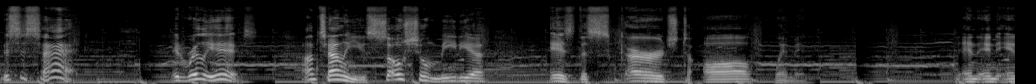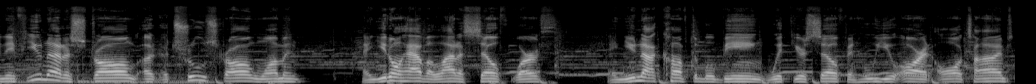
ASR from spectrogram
This is sad. It really is. I'm telling you, social media is the scourge to all women. And and, and if you're not a strong, a, a true strong woman, and you don't have a lot of self-worth, and you're not comfortable being with yourself and who you are at all times,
